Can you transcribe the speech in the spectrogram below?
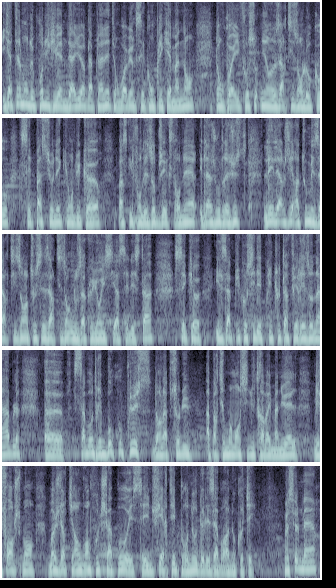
il y a tellement de produits qui viennent d'ailleurs de la planète et on voit bien que c'est compliqué maintenant. Donc ouais, il faut soutenir nos artisans locaux, ces passionnés qui ont du cœur parce qu'ils font des objets extraordinaires. Et là, je voudrais juste l'élargir à tous mes artisans, à tous ces artisans que nous accueillons ici à Célestat, c'est que ils appliquent aussi des prix tout à fait raisonnables. Euh, ça vaudrait beaucoup plus dans l'absolu à partir du moment où c'est du travail manuel. Mais franchement, moi je leur tire un grand coup de chapeau et c'est une fierté pour nous de les avoir à nos côtés. Monsieur le maire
